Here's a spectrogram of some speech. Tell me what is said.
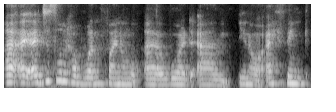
I, I just want to have one final uh, word. Um, you know, I think,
